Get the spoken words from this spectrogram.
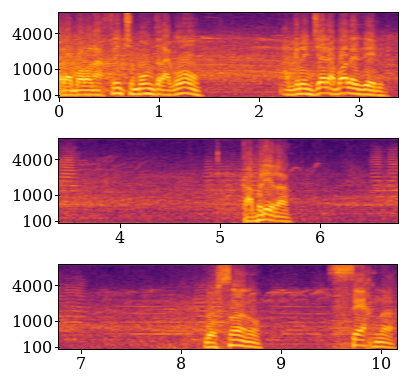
Olha a bola na frente, Mondragon. A grande área, a bola é dele. Cabreira. Loçano. Serna.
